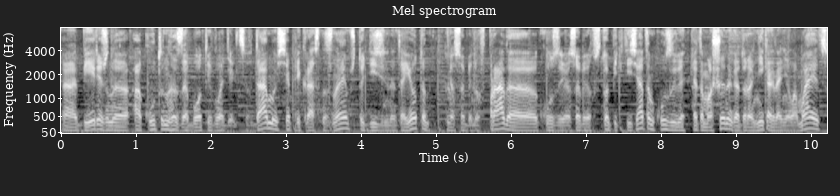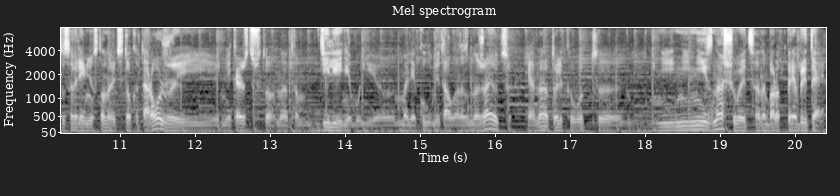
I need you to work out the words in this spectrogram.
э, бережно окутана заботой владельцев. Да, мы все прекрасно знаем, что дизельная Toyota, особенно в Prado кузове, особенно в 150 кузове, это машина, которая никогда не ломается, со временем становится только дороже, и мне кажется, что она там делением у нее молекулы металла размножаются, и она только вот 这。Не, не, не изнашивается, а наоборот приобретает.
